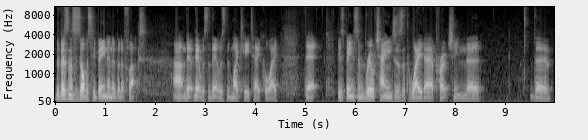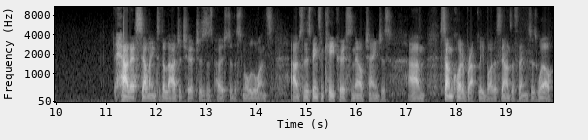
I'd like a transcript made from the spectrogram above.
the business has obviously been in a bit of flux. Um, that, that was that was the, my key takeaway. That there's been some real changes with the way they're approaching the the how they're selling to the larger churches as opposed to the smaller ones. Um, so there's been some key personnel changes, um, some quite abruptly by the sounds of things as well.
